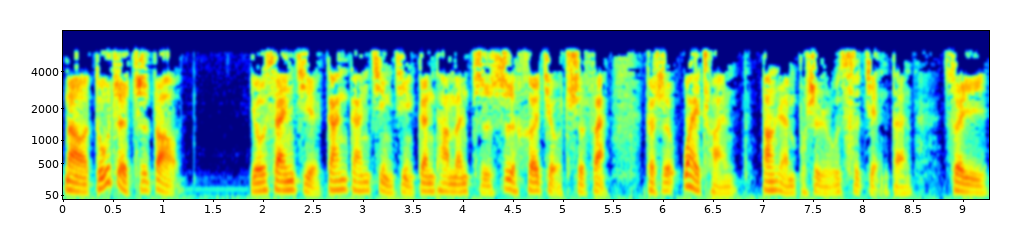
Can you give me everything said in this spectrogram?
那读者知道尤三姐干干净净，跟他们只是喝酒吃饭，可是外传。当然不是如此简单，所以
